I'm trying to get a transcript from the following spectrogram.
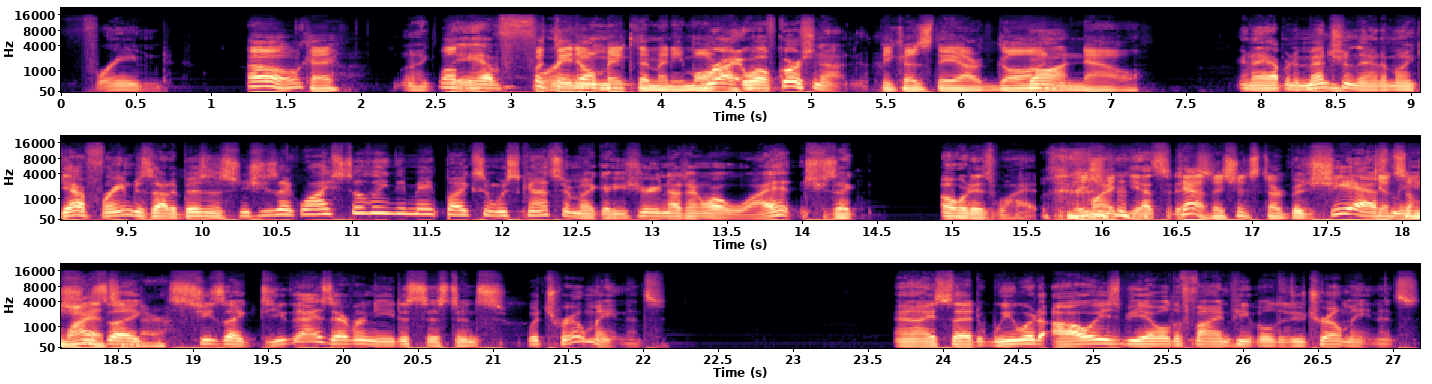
Framed. Oh, okay. Like Well, they have, but they don't make them anymore, Right. Well, of course not. Because they are gone, Gone. now. And I happened to mention that. I'm like, yeah, Framed is out of business. And she's like, well, I still think they make bikes in Wisconsin. I'm like, are you sure you're not talking about Wyatt? And she's like, oh, it is Wyatt. I'm like, yes, it is. Yeah, they should start. But she asked me, some she's Wyatts like, she's like, do you guys ever need assistance with trail maintenance? And I said, we would always be able to find people to do trail maintenance.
